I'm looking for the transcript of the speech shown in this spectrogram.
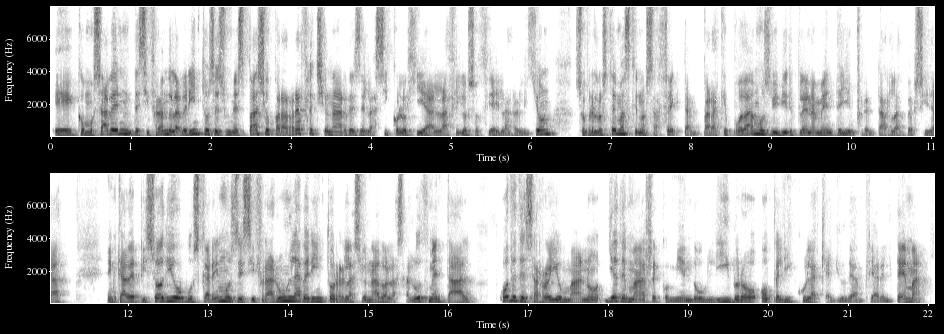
Eh, como saben, Descifrando Laberintos es un espacio para reflexionar desde la psicología, la filosofía y la religión sobre los temas que nos afectan para que podamos vivir plenamente y enfrentar la adversidad. En cada episodio buscaremos descifrar un laberinto relacionado a la salud mental, o de desarrollo humano y además recomiendo un libro o película que ayude a ampliar el tema.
